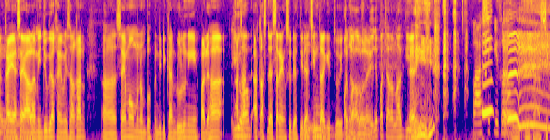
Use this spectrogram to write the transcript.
yang kayak saya alami juga kayak misalkan eh, saya mau menempuh pendidikan dulu nih, padahal Iya. atas, atas dasar yang sudah tidak cinta gitu, itu nggak boleh. pacaran lagi. Iya. Klasik itu. Ini Klasik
